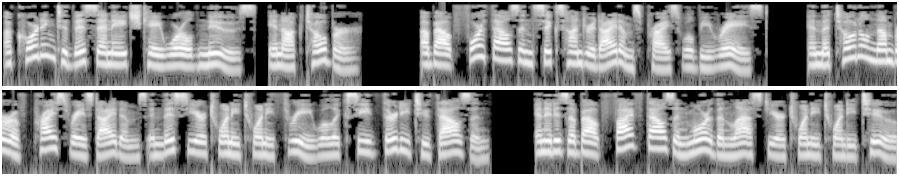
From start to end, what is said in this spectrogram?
According to this NHK World News, in October, about 4,600 items price will be raised, and the total number of price raised items in this year 2023 will exceed 32,000, and it is about 5,000 more than last year 2022,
